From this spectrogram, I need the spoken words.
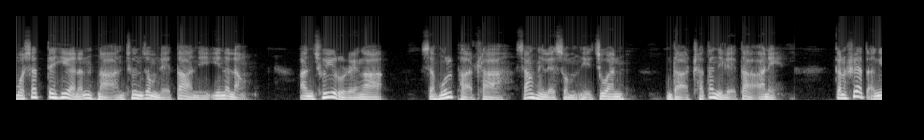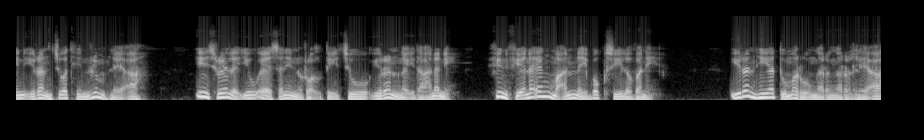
mosat te hian an hna an chun zom le ta ni inalang. an chui ru renga samul pha thla sang ni le som ni chuan. Da thata ni le ta ane. kan hriat angin iran chuat hin rim le a. Israel le US anin rol ti chu Iran ngai dan ani fin fiana eng ma an nei bok si lovani Iran hi atuma ru ngar ngar hle a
